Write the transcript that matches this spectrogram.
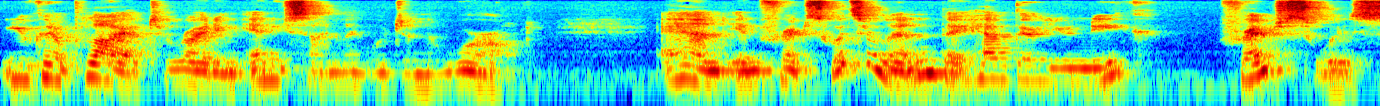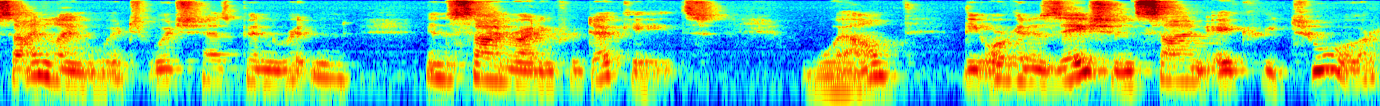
you can apply it to writing any sign language in the world. And in French Switzerland, they have their unique French Swiss sign language, which has been written in sign writing for decades. Well, the organization Sign Écriture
